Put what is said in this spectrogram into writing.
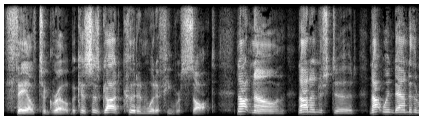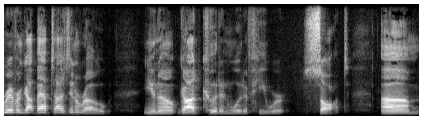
failed to grow because as God could and would if he were sought. Not known, not understood, not went down to the river and got baptized in a robe. You know, God could and would if he were sought. Um,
